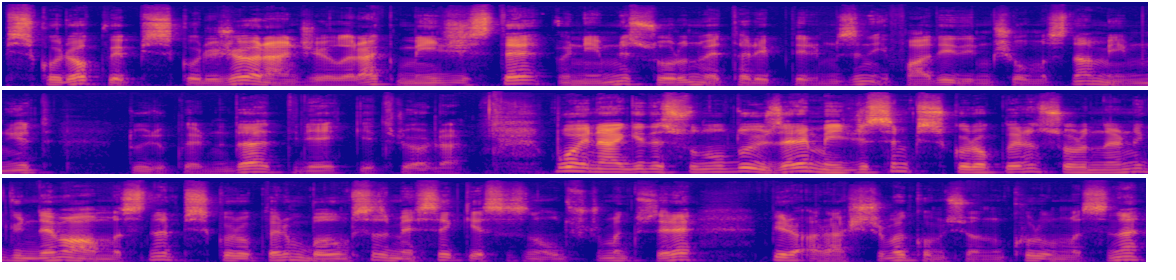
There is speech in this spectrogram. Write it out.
psikolog ve psikoloji öğrencileri olarak mecliste önemli sorun ve taleplerimizin ifade edilmiş olmasından memnuniyet duyduklarını da dile getiriyorlar. Bu önergede sunulduğu üzere meclisin psikologların sorunlarını gündeme almasını, psikologların bağımsız meslek yasasını oluşturmak üzere bir araştırma komisyonunun kurulmasını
